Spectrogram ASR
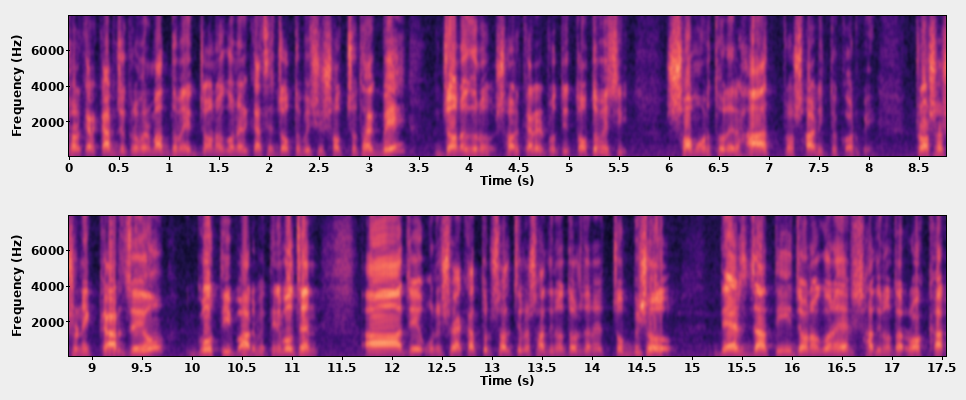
সরকার কার্যক্রমের মাধ্যমে জনগণের কাছে যত বেশি স্বচ্ছ থাকবে, জনগণও সরকারের প্রতি তত বেশি সমর্থনের হাত প্রসারিত করবে। প্রশাসনিক কার্যেও গতি বাড়বে। তিনি বলছেন যে উনিশশো একাত্তর সাল ছিল স্বাধীনতা অর্জনের চব্বিশ হলো দেশ, জাতি, জনগণের স্বাধীনতা রক্ষার।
